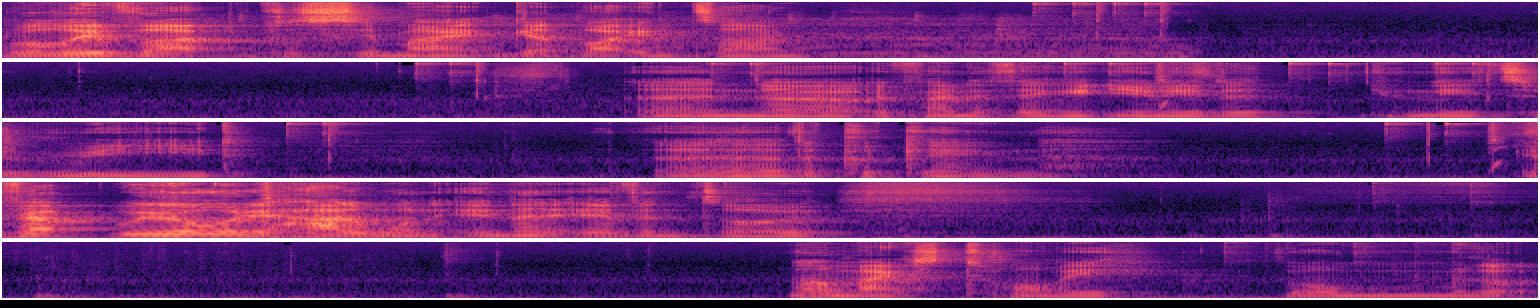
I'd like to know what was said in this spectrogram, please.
We'll leave that because he might get that in time. Uh, if anything, you need to you need to read uh, the cooking. In fact, we already had one in the inventory. Oh, Max Toy, the one we got.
